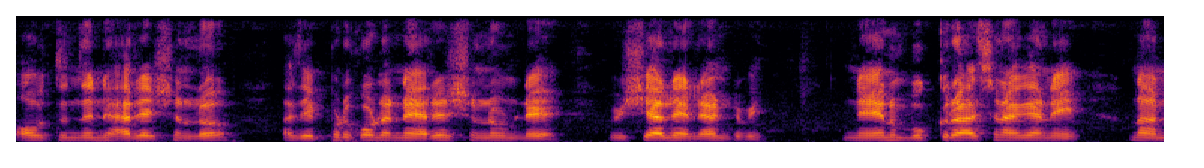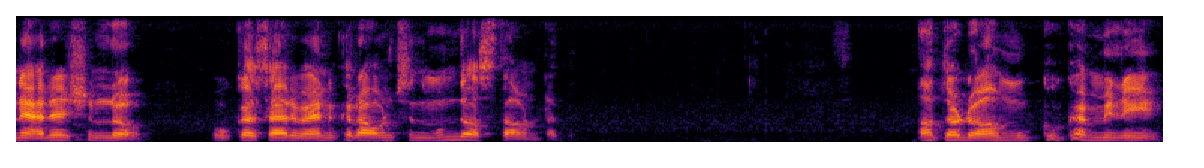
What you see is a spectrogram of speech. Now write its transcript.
అవుతుంది నేరేషన్లో అది ఎప్పుడు కూడా నేరేషన్లో ఉండే విషయాలు ఎలాంటివి నేను బుక్ రాసినా కానీ నా నేరేషన్లో ఒక్కసారి వెనక రావాల్సింది ముందు వస్తూ ఉంటుంది. అతడు ఆ ముక్కు కమ్మిని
